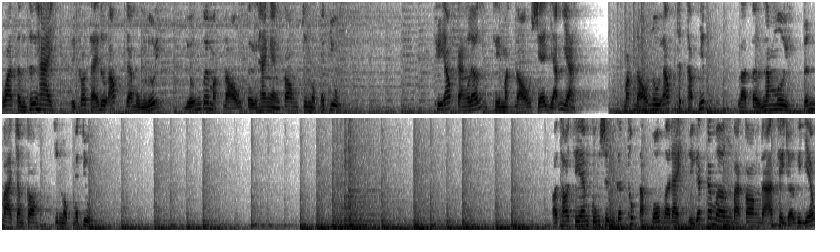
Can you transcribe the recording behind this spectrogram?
qua tuần thứ hai thì có thể đưa ốc ra mùng lưới, dưỡng với mật độ từ 2.000 con trên một mét vuông khi ốc càng lớn thì mật độ sẽ giảm dần. Mật độ nuôi ốc thích hợp nhất là từ 50 đến 300 con trên một mét vuông. Ở thôi thì em cũng xin kết thúc tập 4 ở đây. Thì rất cảm ơn bà con đã theo dõi video.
